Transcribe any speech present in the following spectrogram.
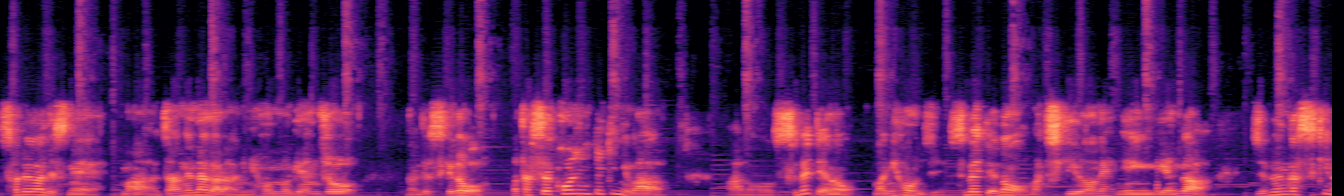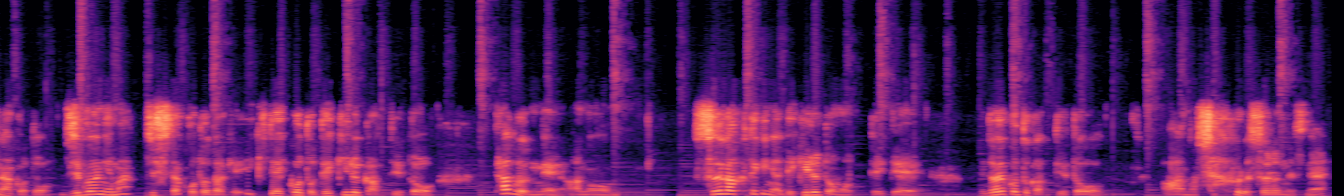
それはですね、まあ残念ながら日本の現状なんですけど、私は個人的には、あの、すべての、まあ、日本人、すべての、まあ、地球のね、人間が自分が好きなこと、自分にマッチしたことだけ生きていくことできるかっていうと、多分ね、あの、数学的にはできると思っていて、どういうことかっていうと、あの、シャッフルするんですね。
